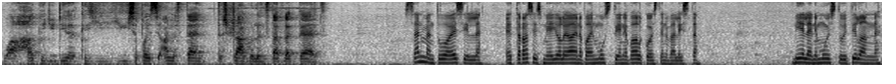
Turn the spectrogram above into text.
Wow, how could you do that? Because you, you're supposed to understand the struggle and stuff like that. Sandman tuo esille, että rasismi ei ole aina vain mustien ja valkoisten välistä. Mieleeni muistui tilanne,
